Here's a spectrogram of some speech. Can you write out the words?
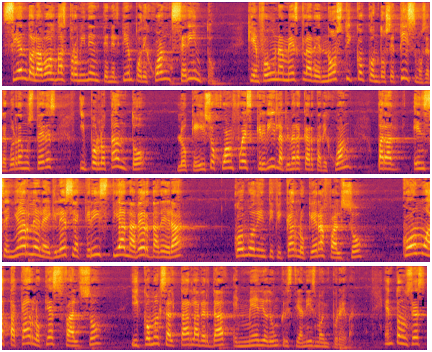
siendo la voz más prominente en el tiempo de Juan Cerinto, quien fue una mezcla de gnóstico con docetismo, ¿se recuerdan ustedes? Y por lo tanto, lo que hizo Juan fue escribir la primera carta de Juan para enseñarle a la iglesia cristiana verdadera cómo identificar lo que era falso, cómo atacar lo que es falso y cómo exaltar la verdad en medio de un cristianismo en prueba. Entonces,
